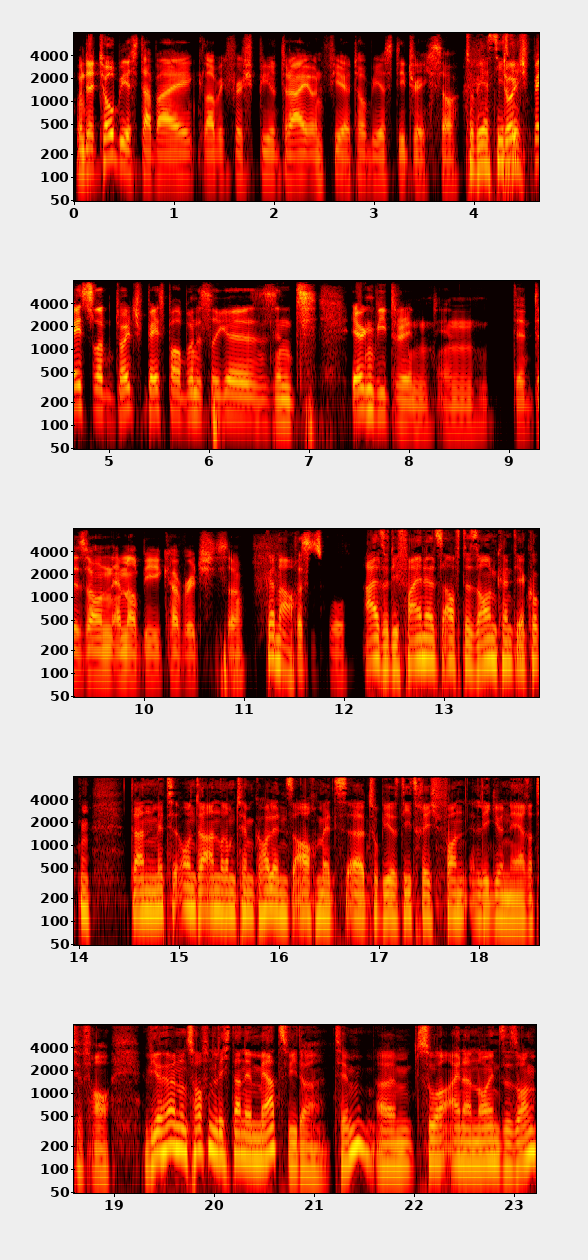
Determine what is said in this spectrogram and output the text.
Und der Tobi ist dabei, glaube ich, für Spiel 3 und 4, Tobias Dietrich. So. Tobias Dietrich. Deutsch, Baseball, Deutsch Baseball Bundesliga sind irgendwie drin in the, Zone MLB Coverage. So, genau. Das ist cool. Also die Finals auf The Zone könnt ihr gucken. Dann mit unter anderem Tim Collins, auch mit äh, Tobias Dietrich von Legionäre TV. Wir hören uns hoffentlich dann im März wieder, Tim, ähm, zu einer neuen Saison.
